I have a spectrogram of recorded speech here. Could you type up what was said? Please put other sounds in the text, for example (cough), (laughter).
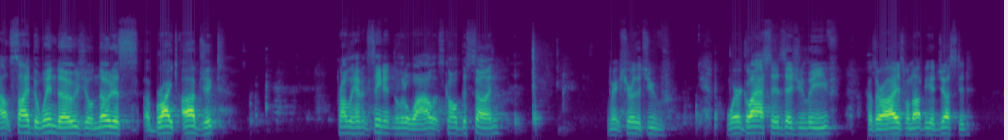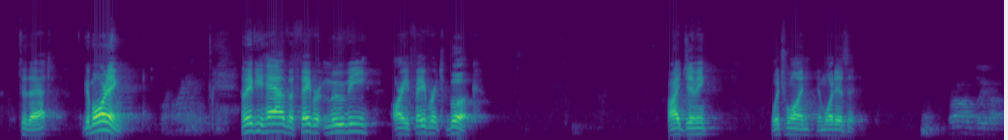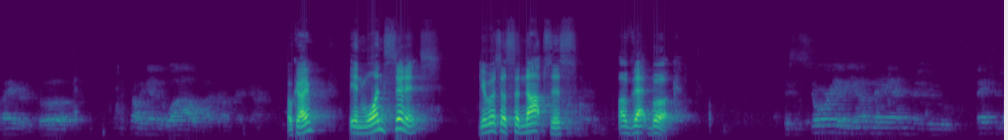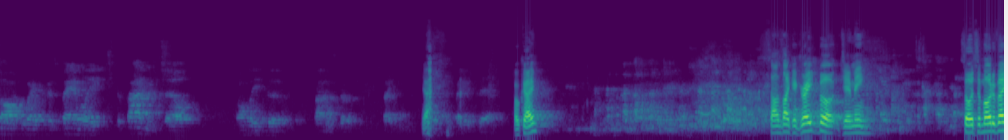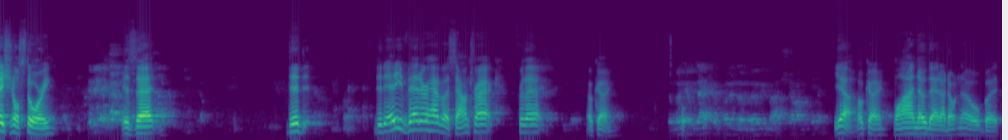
Outside the windows, you'll notice a bright object. Probably haven't seen it in a little while. It's called the sun. Make sure that you wear glasses as you leave because our eyes will not be adjusted to that. Good morning. How many of you have a favorite movie or a favorite book? All right, Jimmy. Which one and what is it? Probably my favorite book. Probably Into the Wild by Okay. In one sentence, give us a synopsis of that book. The story of a young man who ventures off away from his family to find himself, only to find himself Yeah. Okay. Sounds like a great book, Jimmy. So it's a motivational story. Is that did did Eddie Vedder have a soundtrack for that? Okay. Movie was actually put into a movie by Sean Penn. Yeah, okay. Why I know that, I don't know, but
